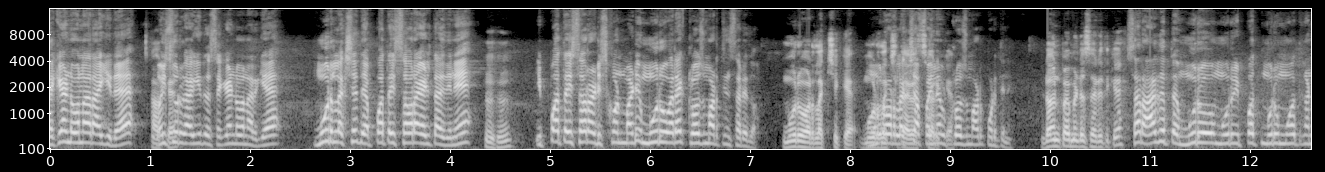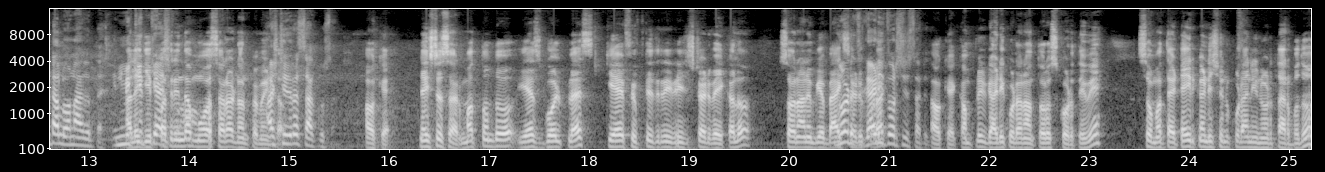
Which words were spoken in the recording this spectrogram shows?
ಸೆಕೆಂಡ್ ಓನರ್ ಆಗಿದೆ. ಮೈಸೂರಿಗೆ ಆಗಿದೆ ಸೆಕೆಂಡ್ ಓನರ್ಗೆ ಮೂರು ಲಕ್ಷದ ಎಪ್ಪತ್ತೈದು ಸಾವಿರ ಹೇಳ್ತಾ ಇದ್ದೀನಿ. ಇಪ್ಪತ್ತೈದು ಸಾವಿರ ಡಿಸ್ಕೌಂಟ್ ಮಾಡಿ ಮೂರುವರೆ ಕ್ಲೋಸ್ ಮಾಡ್ತೀನಿ ಸರ್ ಇದು. ಮೂರುವರೆ ಲಕ್ಷಕ್ಕೆ ಮೂರು ಮೂರುವರೆ ಲಕ್ಷ ಫೈನಲ್ ಕ್ಲೋಸ್ ಮಾಡ್ಕೊಡ್ತೀನಿ. ಡೌನ್ ಪೇಮೆಂಟ್ ಸರ್ ಇದಕ್ಕೆ? ಸರ್ ಆಗುತ್ತೆ. ಮೂರು ಮೂರು ಇಪ್ಪತ್ತ್ ಮೂರು ಮೂವತ್ತು ಗಂಟೆ ಲೋನ್ ಆಗುತ್ತೆ. ಇಪ್ಪತ್ತರಿಂದ ಮೂವತ್ತು ಸಾವಿರ ಡೌನ್ ಪೇಮೆಂಟ್ ಅಷ್ಟಿದ್ರೆ ಸಾಕು ಸರ್. ಓಕೆ ನೆಕ್ಸ್ಟ್ ಸರ್ ಮತ್ತೊಂದು Ace Gold plus K fifty three registered vehicle so ನಾನು ನಿಮಗೆ ಬ್ಯಾಕ್ ಸೈಡ್ ಗಾಡಿ ತೋರಿಸಿ ಸರ್ ಓಕೆ ಕಂಪ್ಲೀಟ್ ಗಾಡಿ ಕೂಡ ನಾವು ತೋರಿಸ್ಕೊಡ್ತೀವಿ. ಸೊ ಮತ್ತೆ ಟೈರ್ ಕಂಡೀಷನ್ ಕೂಡ ನೀವು ನೋಡ್ತಾ ಇರ್ಬೋದು.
